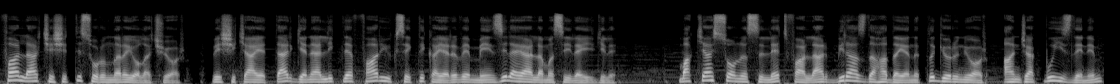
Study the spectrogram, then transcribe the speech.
farlar çeşitli sorunlara yol açıyor ve şikayetler genellikle far yükseklik ayarı ve menzil ayarlamasıyla ilgili. Makyaj sonrası LED farlar biraz daha dayanıklı görünüyor ancak bu izlenim,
